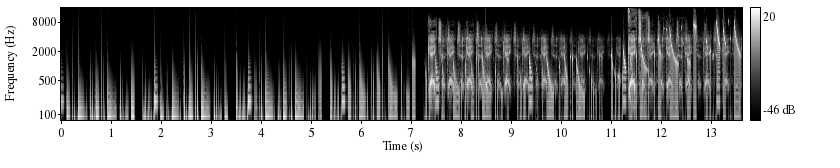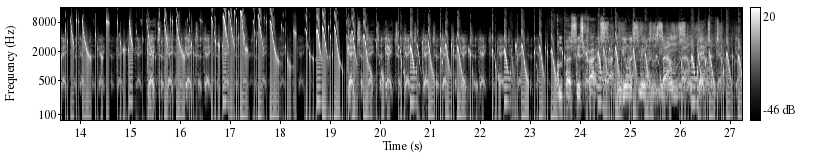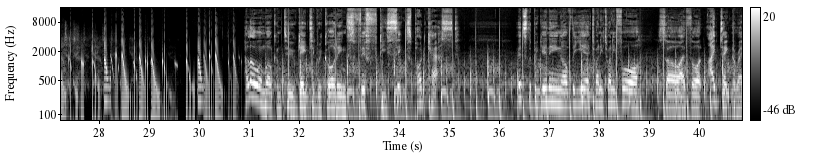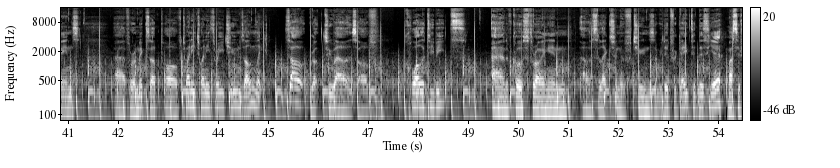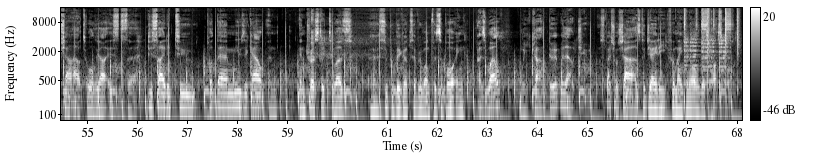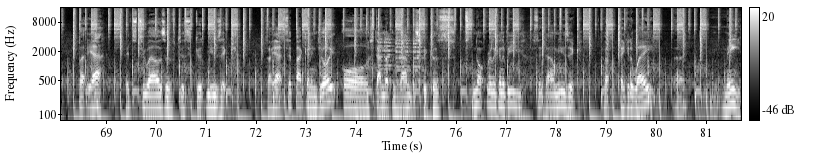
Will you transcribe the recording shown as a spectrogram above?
Gator, gator, gator, gator, gator, gator, gator, gator, gator, gator, gator, gator, gator, gator, gator, gator, gator, I'm Perseus Tracks, and you're listening to the sounds of Gated. Hello and welcome to Gated Recordings 56 podcast. It's the beginning of the year 2024, so I thought I'd take the reins uh, for a mix up of 2023 tunes only. So, we've got two hours of quality beats, and of course, throwing in our selection of tunes that we did for Gated this year. Massive shout out to all the artists that decided to put their music out and entrust it to us. Uh, super big ups, everyone, for supporting as well. We can't do it without you. Special shout outs to JD for making all this possible. But yeah, it's two hours of just good music. So yeah, sit back and enjoy or stand up and dance because not really going to be sit down music. So take it away, uh, me.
